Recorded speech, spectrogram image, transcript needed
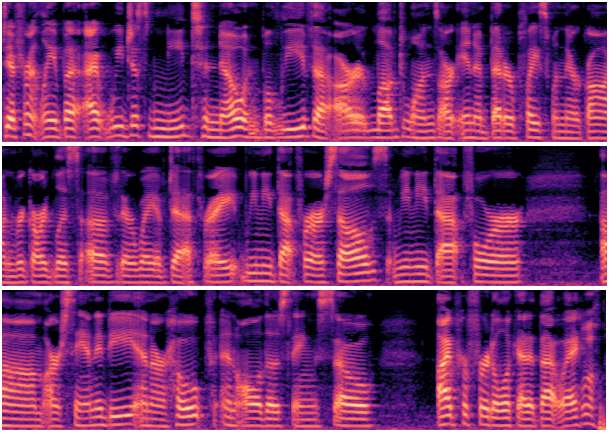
differently, but I, we just need to know and believe that our loved ones are in a better place when they're gone, regardless of their way of death, right? We need that for ourselves. We need that for um, our sanity and our hope and all of those things. So, I prefer to look at it that way. Well,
